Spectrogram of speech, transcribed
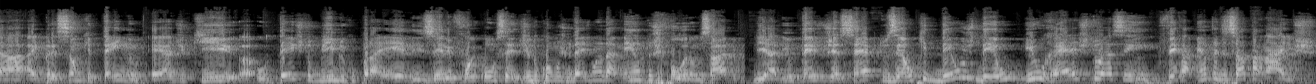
a, impressão que tenho é a de que uh, o texto bíblico para eles ele foi concedido como os dez mandamentos foram, sabe? E ali o texto Receptos é o que Deus deu e o resto é assim, ferramenta de Satanás.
